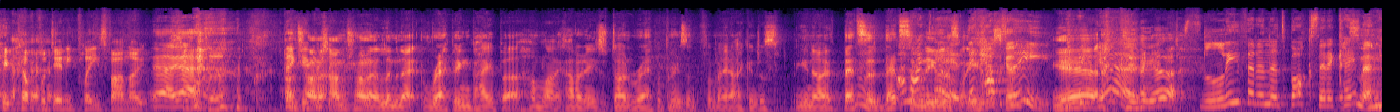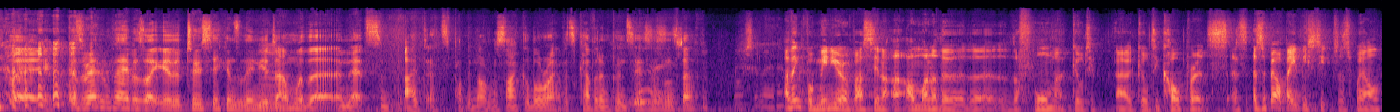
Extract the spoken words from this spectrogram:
Keep cup for Danny, please, whānau. Yeah, yeah. Send it to- I'm Thank you. trying, to, I'm trying to eliminate wrapping paper. I'm like, I don't need to. Don't wrap a present for me. I can just, you know, that's a that's I some like needless. that. That helps good. me. Yeah, yeah. yeah, yeah. Leave it in its box that it came in. Because wrapping paper is like yeah, the two seconds and then you're done with it, and that's I, that's probably not recyclable, right? If it's covered in princesses and stuff. Later. I think for many of us, and I'm one of the, the, the former guilty uh, guilty culprits. It's, it's about baby steps as well.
